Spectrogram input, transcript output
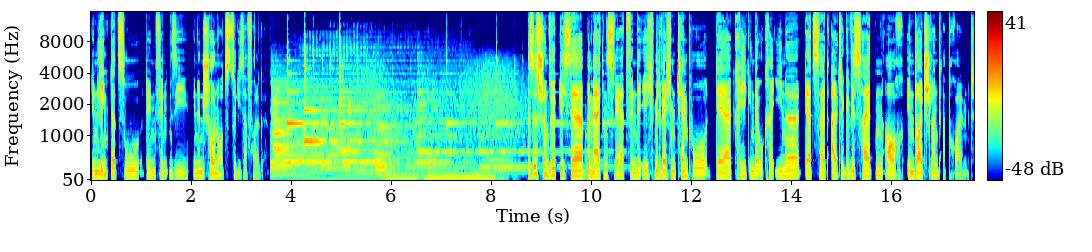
Den Link dazu, den finden Sie in den Show Notes zu dieser Folge. Es ist schon wirklich sehr bemerkenswert, finde ich, mit welchem Tempo der Krieg in der Ukraine derzeit alte Gewissheiten auch in Deutschland abräumt.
